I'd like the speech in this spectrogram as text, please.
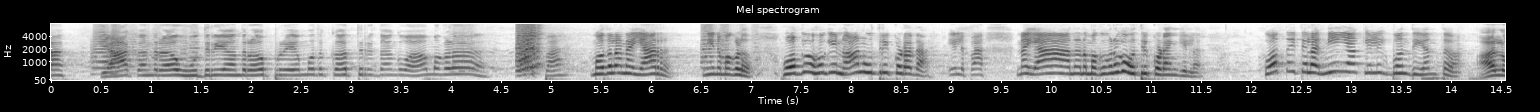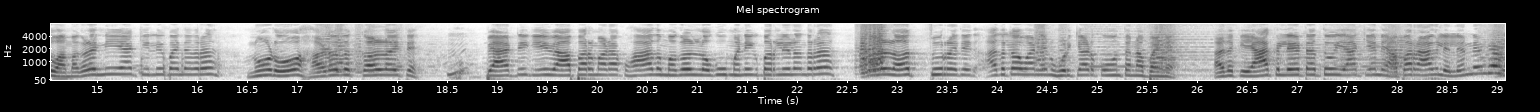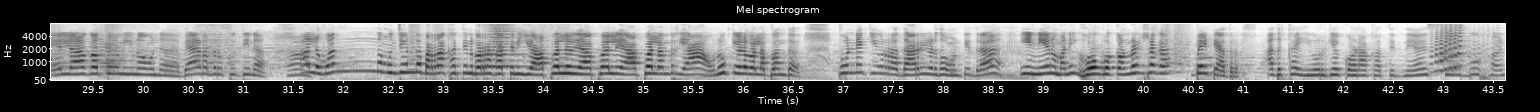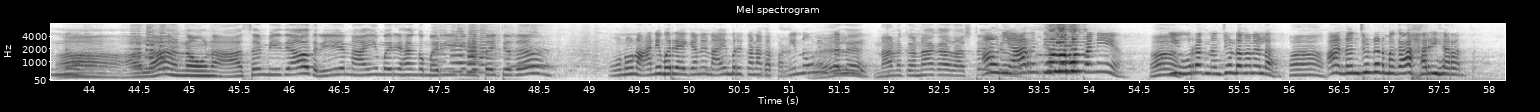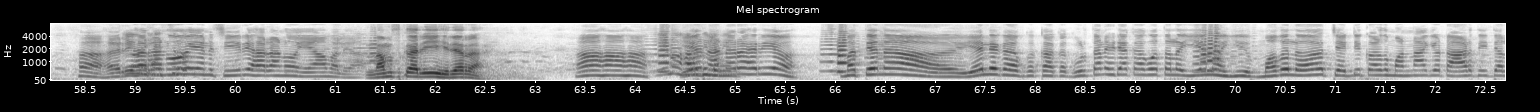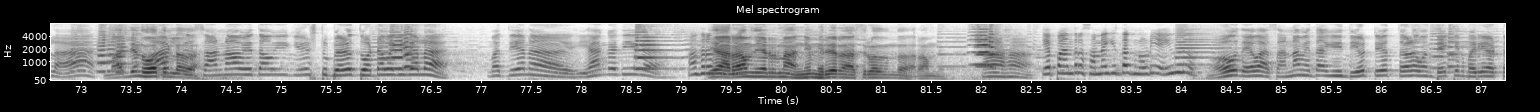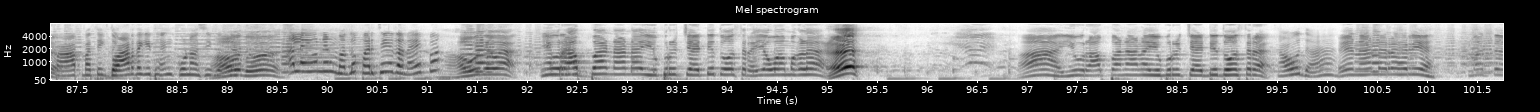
ಯಾಕಂದ್ರ ಉದ್ರಿ ಅಂದ್ರ ಪ್ರೇಮದ ಕತ್ರಿದ್ದಂಗವಾ ಮಗಳ? ಅಪ್ಪ ಮೊದಲ ನಾ ಯಾರು? ನಿನ್ನ ಮಗಳು. ಹೋಗಿ ಹೋಗಿ ನಾನು ಉದ್ರಿ ಕೊಡೋದ. ಇಲ್ಲಪ್ಪ ನಾ ಯಾ ನನ್ನ ಮಗನಿಗೂ ಉದ್ರಿ ಕೊಡಂಗಿಲ್ಲ. ಗೊತ್ತೈತಿಲ್ಲ ನೀ ಯಾಕೆ ಇಲ್ಲಿಗೆ ಬಂದಿ ಅಂತ? ಅಲ್ವಾ ಮಗಳ ನೀ ಯಾಕೆ ಇಲ್ಲಿಗೆ ಬಂದಂದ್ರ ನೋಡು ಹಡದ ಕಳ್ಳ ಐತೆ. ಪ್ಯಾಟಿಗೆ ವ್ಯಾಪಾರ ಮಾಡಕ್ ಹಾದ ಮಗಳ ಲಘು ಮನೆಗೆ ಬರ್ಲಿಲ್ಲ ಅಂದ್ರ ಅಲ್ಲ ಚೂರ್ ಐತೈತಿ. ಅದಕ್ಕ ಒಂದ್ ನೀನು ಹುಡ್ಕ್ಯಾಡ್ಕೋ ಅಂತ ನಾ ಬನ್ನೆ. ಅದಕ್ಕೆ ಯಾಕೆ ಲೇಟ್ ಆತು ಯಾಕೇನು ವ್ಯಾಪಾರ ಆಗ್ಲಿಲ್ಲ ನಿಂಗೆ? ಎಲ್ಲಿ ಆಗತ್ತೋ ನೀನು ಅವನ? ಬ್ಯಾಡದ್ರ ಸುದ್ದಿನ. ಅಲ್ಲ ಒಂದು ಮುಂಜಾನೆ ಬರಾಕ್ ಹತ್ತೀನಿ ಬರಾಕ್ ಹತ್ತೀನಿ. ಆಪಲ್ ಆಪಲ್ ಆಪಲ್ ಅಂದ್ರೆ ಯಾವನು ಕೇಳವಲ್ಲ ಬಂದು. ಪುಣ್ಯಕ್ಕೆ ಇವ್ರ ದಾರಿ ಹಿಡ್ದು ಹೊಂಟಿದ್ರ ಇನ್ನೇನು ಮನೆಗೆ ಹೋಗ್ಬೇಕು ಅನ್ನೋಷಾಗ ಭೇಟಿ ಆದ್ರು. ಅದಕ್ಕೆ ಇವ್ರಿಗೆ ಕೊಡಾಕ್ ಹತ್ತಿದ್ನಿ ಸೇಬು ಹಣ್ಣು. ಅಲ್ಲ ನಾವು ಆಸಂಬಿ ಇದು ಯಾವ್ದ್ರಿ ನಾಯಿ ಮರಿ ಹಂಗ ಮರಿ ನಿಂತೈತದ ಅವನು ನಾನಿ ಮರಿ ಆಗ್ಯಾನೆ ನಾಯಿ ಮರಿ ಕಣಕತ್ತ. ನಿನ್ನ ನನ್ನ ಕಣ್ಣಾಗ ಅದ ಅಷ್ಟೇ ಅವ್ನು ಯಾರಂತ ಈ ಊರಾಗ ನಂಜುಂಡ ಅದನಲ್ಲ ಆ ನಂಜುಂಡನ ಮಗ ಹರಿಹರ ಅಂತ. ಹಾ ಹರಿಹರನೋ ಏನು ಸೀರೆ ಹರನೋ ಆಮೇಲೆ. ನಮಸ್ಕಾರ ರೀ ಹಿರಿಯರ. ಹಾ ಹಾ ಹಾ. ಏನೂ ಮತ್ತೇನ ಎಲ್ಲಿ ಗುರ್ತಾನ ಹಿಡಿಯಕ್ ಆಗೋತಲ್ಲ ಏನು ಈ ಮೊದಲು ಚಡ್ಡಿ ಕಳೆದು ಮಣ್ಣಾಗಿಟ್ಟು ಆಡ್ತಿದ್ದಲ್ಲ? ಮೊದ್ಲಿಂದ ಹೋತ್ರಲ್ಲ ಅದ. ಸಣ್ಣವಿದ್ದಾವ ಈಗ ಎಷ್ಟು ಬೆಳೆ ದೊಡ್ಡವಾಗಿದಲ್ಲ? ಮತ್ತೇನ ಹೆಂಗದ ಈಗ? ಅಂದ್ರ ಏ ಆರಾಮದೇನ್ರಿ ನಾ ನಿಮ್ಮ ಹಿರಿಯರ ಆಶೀರ್ವಾದದಿಂದ ಆರಾಮದೇ ಹಾ ಹಾ. ಯಪ್ಪ ಅಂದ್ರ ಸಣ್ಣಗಿದ್ದಾಗ ನೋಡಿ ಐದು ಹೌದೇವ ಸಣ್ಣವಿದ್ದಾಗ ಇದು ಇಟ್ಟು ತಳ ಒಂದ್ ಬೇಕಿನ ಮರಿ ಅಟ್ಟ. ಪಾಪ ಮತ್ತೆ ಈಗ ದೊಡ್ಡದಾಗಿದ್ ಹೆಂಗ್ ಕುಣ ಸಿಗುತ್ತೆ? ಹೌದು. ಅಲ್ಲ ಇವ್ ನಿನ್ ಮೊದ್ಲು ಪರಿಚಯ ಇದಾನ ಯಪ್ಪ? ಹೌದೇವ ಇವ್ರ ಅಪ್ಪ ನಾನ ಇಬ್ರು ಚಡ್ಡಿ ದೋಸ್ತರ ಯವ್ವ ಮಗಳ. ಏ? ಹಾ ಇವ್ರ ಅಪ್ಪ ನಾನು ಇಬ್ರು ಚಡ್ಡಿ ದೋಸ್ತರ. ಹೌದಾ? ಏ ನಾನಾರ ಹರಿ ಮತ್ತ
